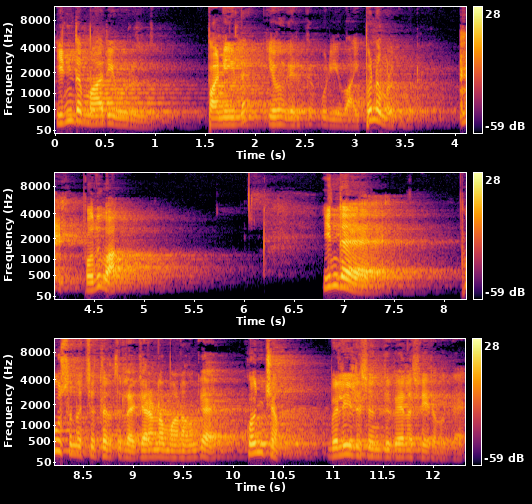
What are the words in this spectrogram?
இந்த மாதிரி ஒரு பணியில் இவங்க இருக்கக்கூடிய வாய்ப்பு நம்மளுக்கு உண்டு. பொதுவாக இந்த பூச நட்சத்திரத்தில் ஜனனமானவங்க கொஞ்சம் வெளியில் சென்று வேலை செய்கிறவங்க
